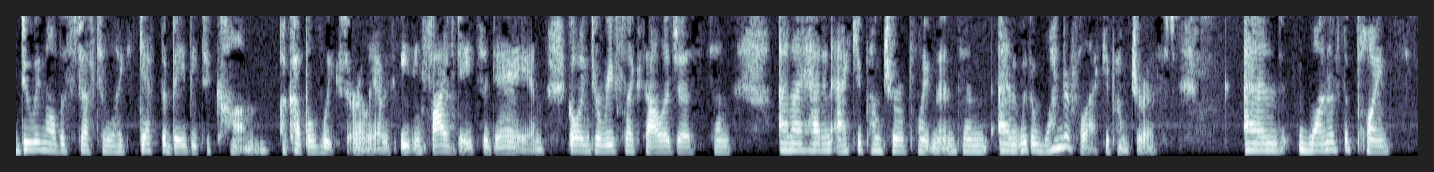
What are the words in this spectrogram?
doing all the stuff to like get the baby to come a couple of weeks early. I was eating five dates a day and going to reflexologists and and I had an acupuncture appointment and and with a wonderful acupuncturist. And one of the points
